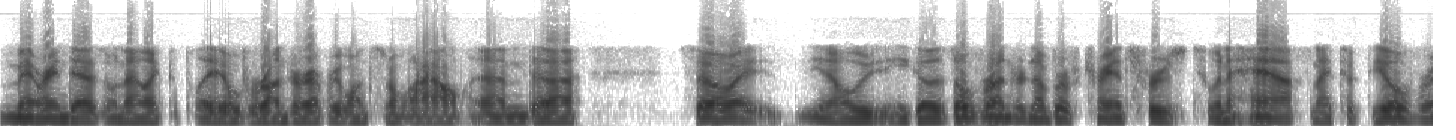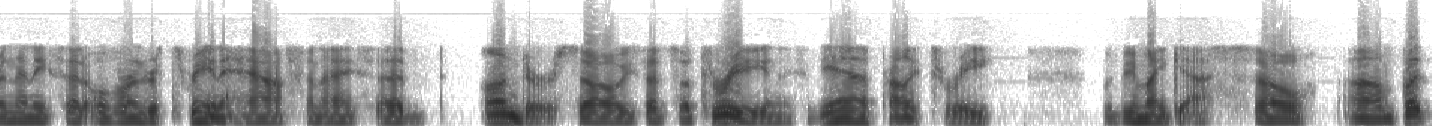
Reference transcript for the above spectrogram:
Matt Randazzo and I like to play over under every once in a while, and uh, so I, you know, he goes over under number of transfers two and a half, and I took the over, and then he said over under three and a half, and I said under. So he said so three, and I said yeah, probably three would be my guess. So, um, but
